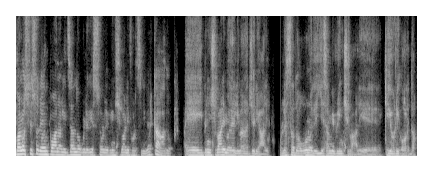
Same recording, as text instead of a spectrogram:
ma allo stesso tempo analizzando quelle che sono le principali forze di mercato e i principali modelli manageriali. Quello è stato uno degli esami principali che, che io ricordo.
